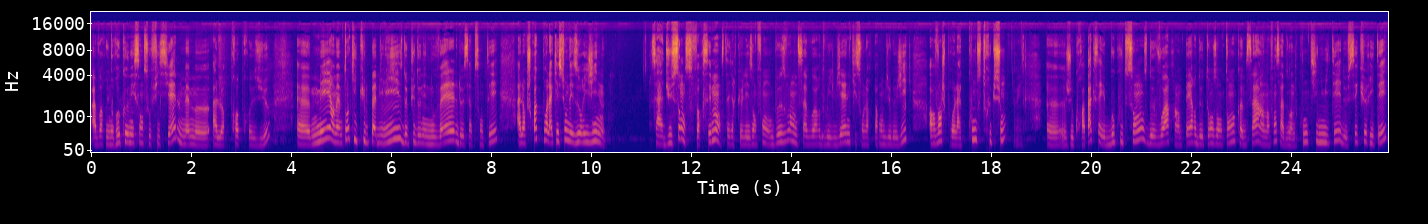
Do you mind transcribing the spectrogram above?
avoir une reconnaissance officielle, même à leurs propres yeux. mais en même temps qui culpabilisent de plus donner de nouvelles, de s'absenter. Alors je crois que pour la question des origines, ça a du sens, forcément. C'est-à-dire que les enfants ont besoin de savoir d'où ils viennent, qui sont leurs parents biologiques. En revanche, pour la construction, euh, je ne crois pas que ça ait beaucoup de sens de voir un père de temps en temps comme ça. Un enfant, ça a besoin de continuité, de sécurité.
